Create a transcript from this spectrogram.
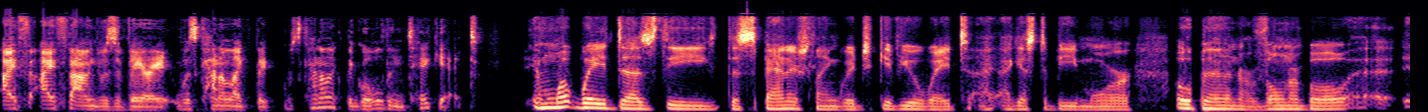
I, I found was a very was kind of like the was kind of like the golden ticket. In what way does the the spanish language give you a way to i, I guess to be more open or vulnerable uh,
